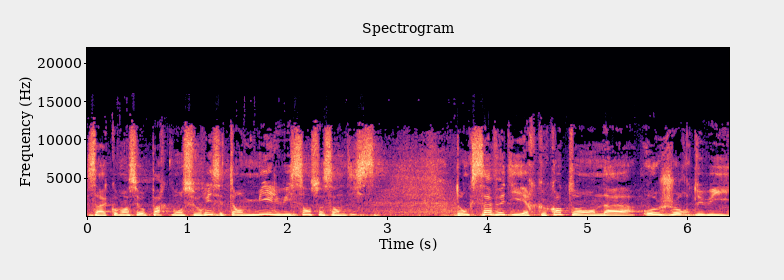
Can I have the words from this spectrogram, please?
ça a commencé au parc Montsouris, c'était en 1870. Donc ça veut dire que quand on a aujourd'hui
